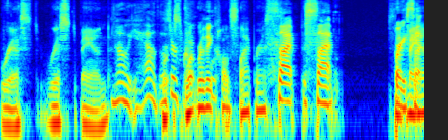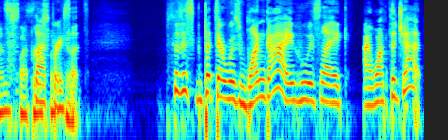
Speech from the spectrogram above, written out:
wrist wristband. Oh yeah, those are What were they called? Slap wrist? Slap, slap Slap bracelets, band? slap, Slap bracelet? bracelets. So this, but there was one guy who was like, "I want the jet,"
